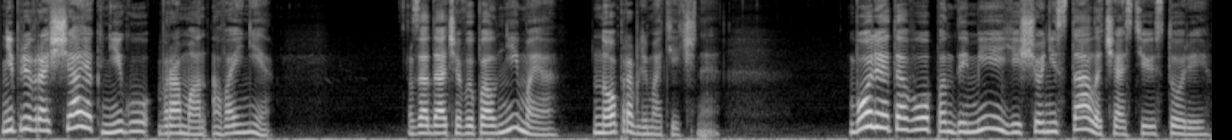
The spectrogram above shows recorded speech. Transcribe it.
не превращая книгу в роман о войне. Задача выполнимая, но проблематичная – более того, пандемия еще не стала частью истории.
